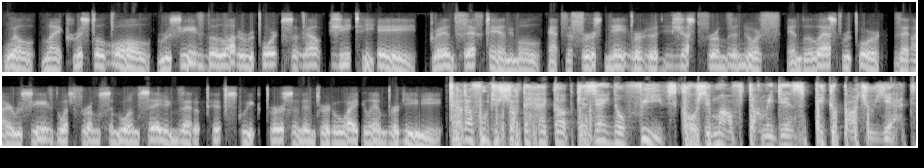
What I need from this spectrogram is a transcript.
Well, my crystal ball received a lot of reports about GTA, Grand Theft Animal, at the first neighborhood just from the north, and the last report that I received was from someone saying that a pipsqueak person entered a white Lamborghini. Tell the fool to shut the heck up, cause ain't no thieves. Close your mouth, dummy didn't speak about you yet.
